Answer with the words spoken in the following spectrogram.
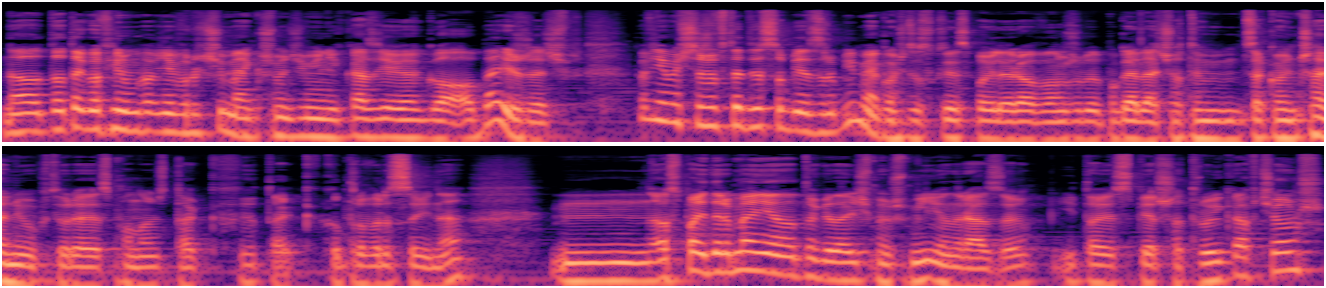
No do tego filmu pewnie wrócimy, jak już będziemy mieli okazję go obejrzeć. Pewnie myślę, że wtedy sobie zrobimy jakąś dyskusję spoilerową, żeby pogadać o tym zakończeniu, które jest ponoć tak, tak kontrowersyjne. Mm, o Spider-Manie no to gadaliśmy już milion razy i to jest pierwsza trójka wciąż.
